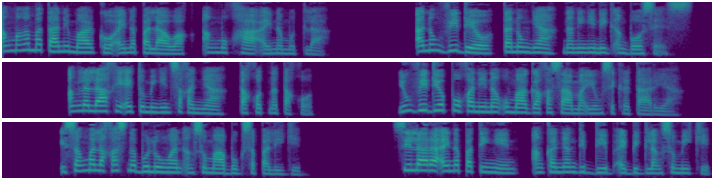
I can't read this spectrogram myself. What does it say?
Ang mga mata ni Marco ay napalawak, ang mukha ay namutla. Anong video? Tanong niya, nanginginig ang boses. Ang lalaki ay tumingin sa kanya, takot na takot. Yung video po kaninang umaga kasama yung sekretarya. Isang malakas na bulungan ang sumabog sa paligid. Si Lara ay napatingin, ang kanyang dibdib ay biglang sumikip.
